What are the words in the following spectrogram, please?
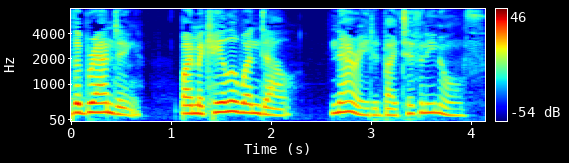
The Branding by Michaela Wendell. Narrated by Tiffany Knowles.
